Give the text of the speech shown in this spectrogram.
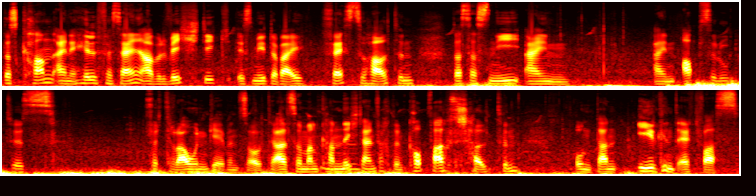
Das kann eine Hilfe sein, aber wichtig ist mir dabei festzuhalten, dass das nie ein, ein absolutes Vertrauen geben sollte. Also man kann nicht einfach den Kopf ausschalten und dann irgendetwas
